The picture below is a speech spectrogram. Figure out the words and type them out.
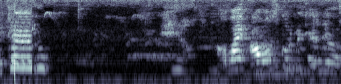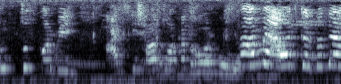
এখানে লুক। সবাই আওয়াজ করবি আছে? চুপ চুপ করবি। আজকে সারা চোরকে ধরবো। না আমি আওয়াজ করব না।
